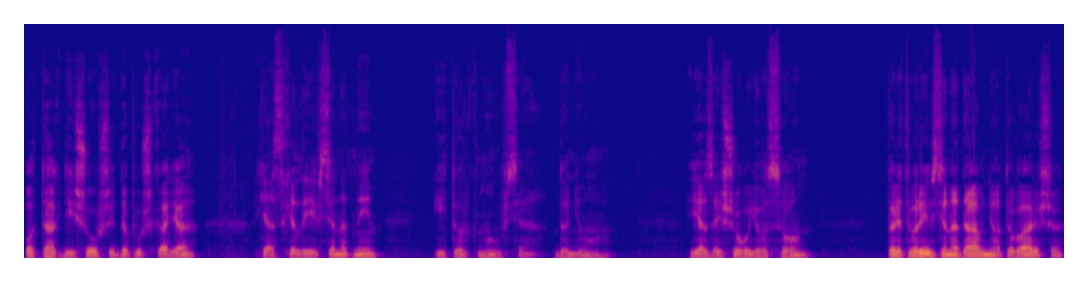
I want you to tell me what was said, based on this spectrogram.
Отак, дійшовши до пушкаря, я схилився над ним і торкнувся до нього. Я зайшов у його сон, перетворився на давнього товариша,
